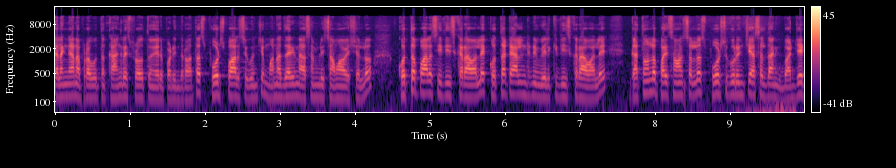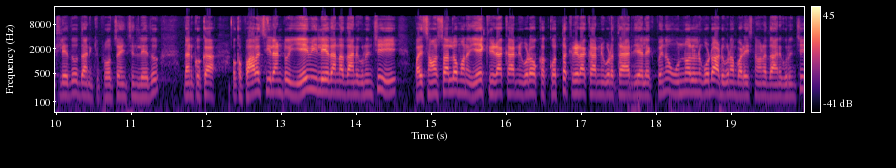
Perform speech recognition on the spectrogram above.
తెలంగాణ ప్రభుత్వం కాంగ్రెస్ ప్రభుత్వం ఏర్పడిన తర్వాత స్పోర్ట్స్ పాలసీ గురించి మొన్న జరిగిన అసెంబ్లీ సమావేశంలో కొత్త పాలసీ తీసుకురావాలి కొత్త టాలెంట్ని వెలికి తీసుకురావాలి. గతంలో పది సంవత్సరాల్లో స్పోర్ట్స్ గురించి అసలు దానికి బడ్జెట్ లేదు దానికి ప్రోత్సహించింది లేదు. దానికి ఒక ఒక పాలసీలు అంటూ ఏమీ లేదన్న దాని గురించి పది సంవత్సరాల్లో మనం ఏ క్రీడాకారిని కూడా ఒక కొత్త క్రీడాకారిని కూడా తయారు చేయలేకపోయినా ఉన్నోళ్ళని కూడా అడుగున పడేసినాం అనే దాని గురించి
